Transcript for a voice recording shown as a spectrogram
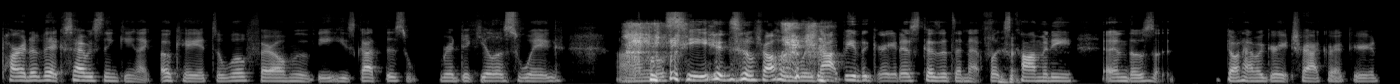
part of it cuz I was thinking like okay it's a Will Ferrell movie. He's got this ridiculous wig. Um, we'll see. It'll probably not be the greatest cuz it's a Netflix comedy and those don't have a great track record.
